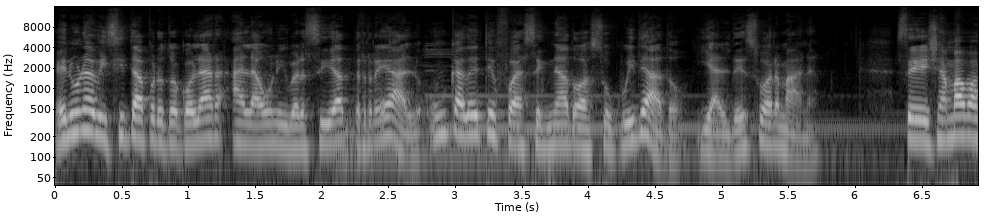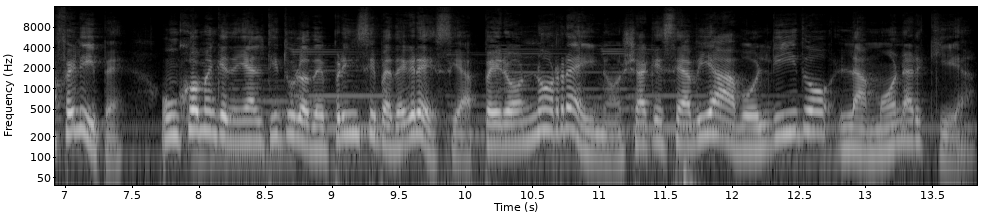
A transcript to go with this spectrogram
En una visita protocolar a la Universidad Real, un cadete fue asignado a su cuidado y al de su hermana. Se llamaba Felipe, un joven que tenía el título de príncipe de Grecia, pero no reino, ya que se había abolido la monarquía.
